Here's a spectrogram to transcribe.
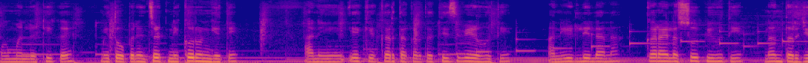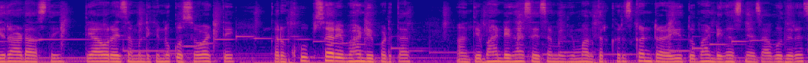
मग म्हणलं ठीक आहे मी तोपर्यंत चटणी करून घेते. आणि एक एक करता करता तीच वेळ होती. आणि इडलीला ना करायला सोपी होती. नंतर जी राडा असते ते आवरायचं म्हणलं की नकोसं वाटते कारण खूप सारे भांडे पडतात. आणि ते भांडे घासायचं म्हणजे मला तर खरंच कंटाळा येतो भांडे घासण्याचा अगोदरच.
